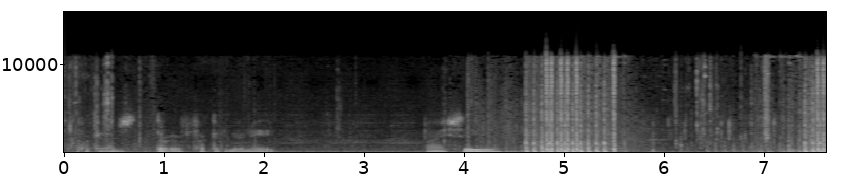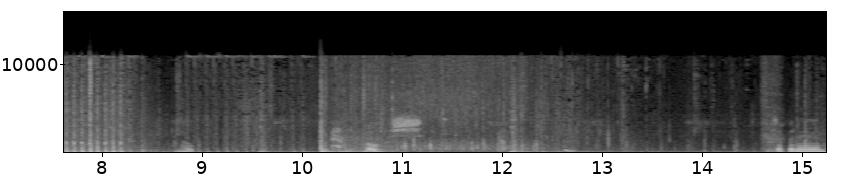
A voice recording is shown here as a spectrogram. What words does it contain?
Fuck it, I'll just throw a fucking grenade. I see you. Nope. Oh shit. Jumping in.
